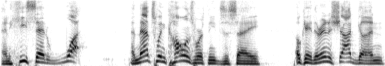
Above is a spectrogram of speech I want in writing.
And he said, what? And that's when Collinsworth needs to say, okay, they're in a shotgun.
